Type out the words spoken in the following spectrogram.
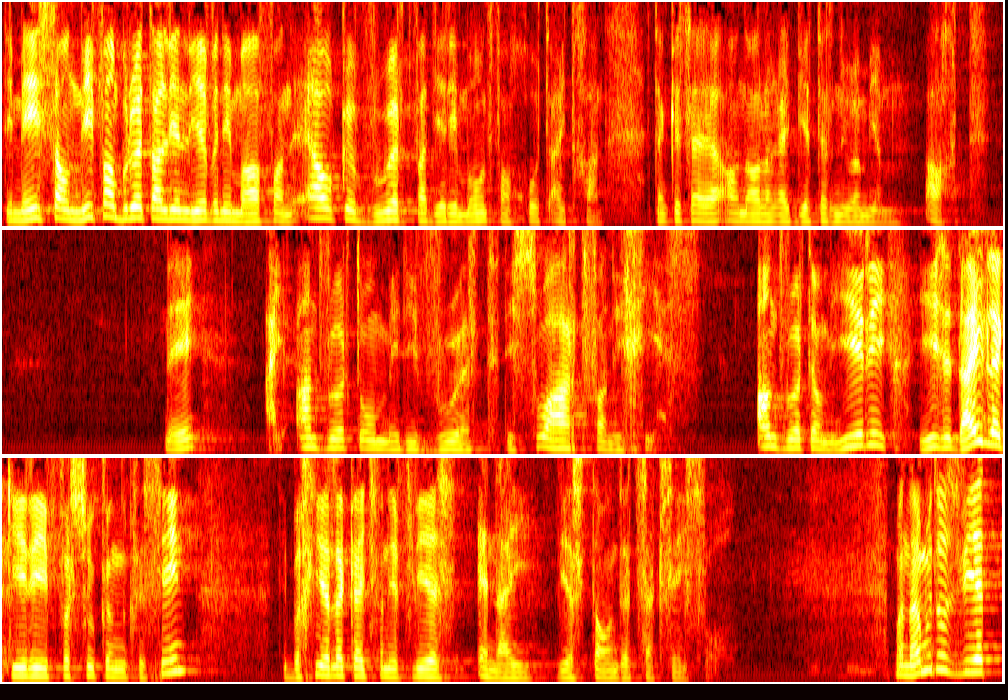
die mens sal nie van brood alleen lewe nie, maar van elke woord wat deur die mond van God uitgaan. Ek dink is 'n aanhaling uit Deuteronomium 8. Nee, hy antwoord hom met die woord, die swaard van die gees. Antwoord hom hierdie, hier is duidelik hierdie versoeking gesien, die begeerlikheid van die vlees en hy weerstaan dit suksesvol. Maar nou moet ons weet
